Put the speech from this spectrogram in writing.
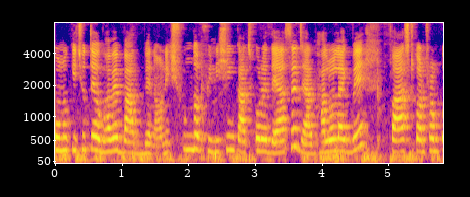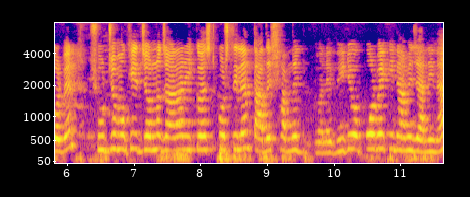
কোনো কিছুতে ওভাবে বাঁধবে না। অনেক সুন্দর ফিনিশিং কাজ করে দেয়া আছে। যার ভালো লাগবে ফার্স্ট কনফার্ম করবেন। সূর্যমুখীর জন্য যারা রিকোয়েস্ট করছিলেন, তাদের সামনে মানে ভিডিও পড়বে কিনা আমি জানি না।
